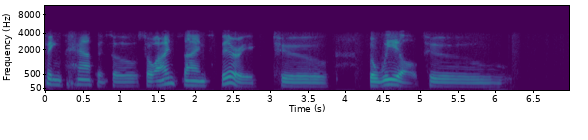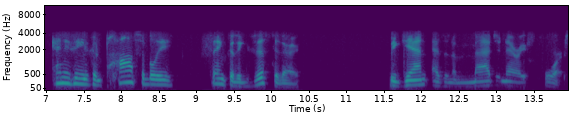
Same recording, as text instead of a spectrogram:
things happen. So, so Einstein's theory to the wheel, to anything you can possibly think that exists today, began as an imaginary force.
